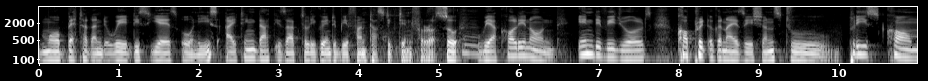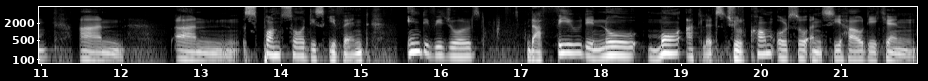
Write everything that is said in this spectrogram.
more better than the way this year's own is, I think that is actually going to be a fantastic thing for us. So mm. we are calling on individuals, corporate organizations to please come and and sponsor this event. Individuals that feel they know more athletes should come also and see how they can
